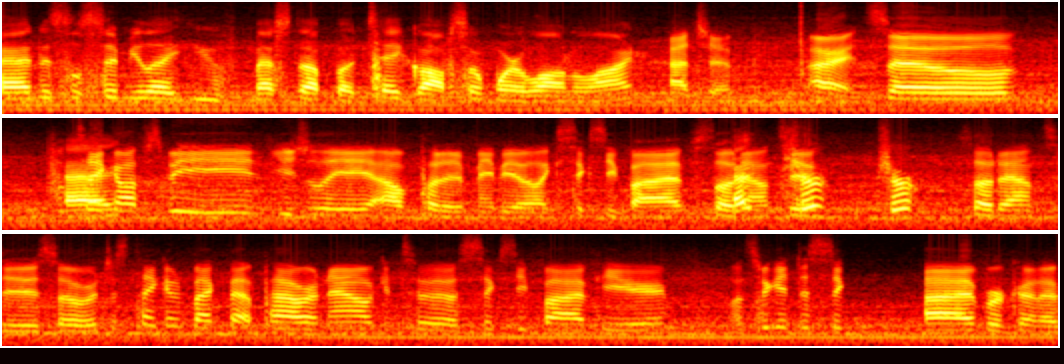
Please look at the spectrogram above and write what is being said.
And this will simulate you've messed up a takeoff somewhere along the line. Gotcha. All right, so Uh, takeoff speed, usually I'll put it maybe like 65. Slow down to. sure, sure. Slow down to. So we're just taking back that power now. Get to 65 here. Once we get to 65, we're gonna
